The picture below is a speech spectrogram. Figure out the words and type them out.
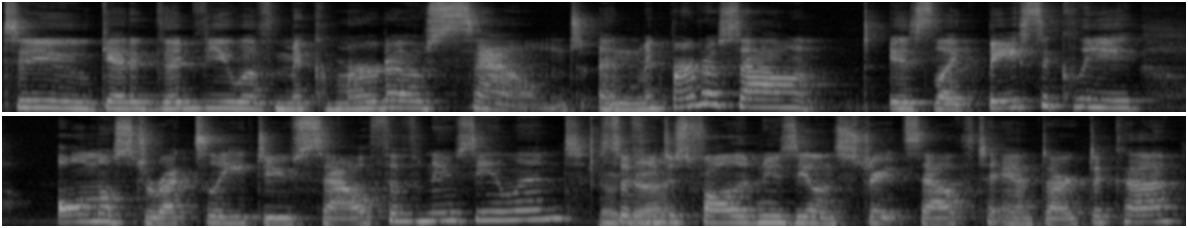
To get a good view of McMurdo Sound. And McMurdo Sound is like basically almost directly due south of New Zealand. So if you just followed New Zealand straight south to Antarctica,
